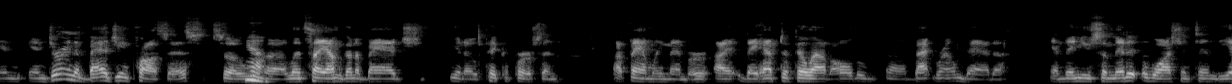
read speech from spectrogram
and and during the badging process, so yeah. uh, let's say I'm going to badge, you know, pick a person, a family member. I they have to fill out all the uh, background data, and then you submit it to Washington. The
